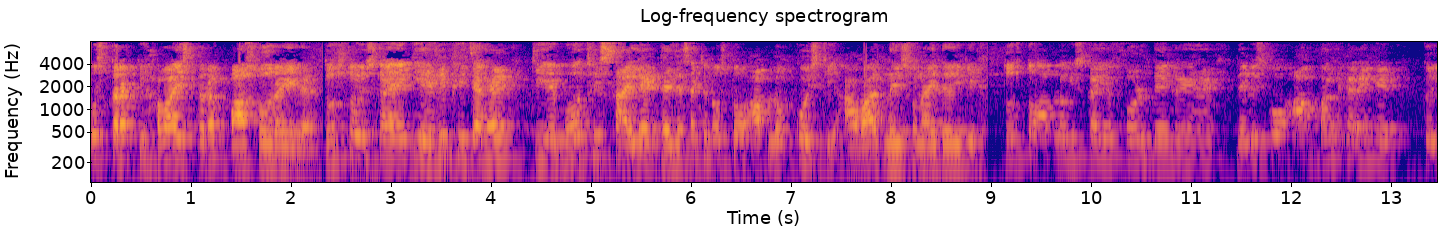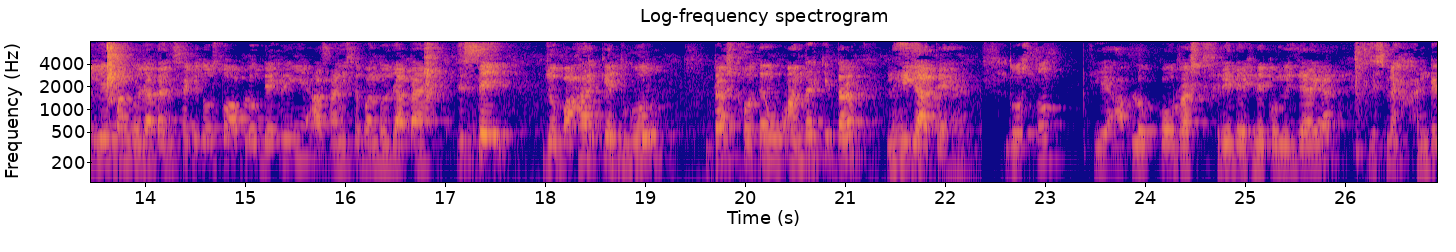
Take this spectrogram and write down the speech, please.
उस तरफ़ की हवा इस तरफ़ पास हो रही है। दोस्तों, इसका एक ये भी फीचर है कि ये बहुत ही साइलेंट है। जैसा कि दोस्तों, आप लोग को इसकी आवाज़ नहीं सुनाई देगी। दोस्तों, आप लोग इसका ये फोल्ड देख रहे हैं। जब इसको आप बंद करेंगे तो ये बंद हो जाता है। जैसा कि दोस्तों, आप लोग देख रहे हैं आसानी से बंद हो जाता है, जिससे जो बाहर के धूल डस्ट होते हैं, वो अंदर की तरफ़ नहीं जाते हैं। दोस्तों ये आप लोग को रस्ट फ्री देखने को मिल जाएगा जिसमें 100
